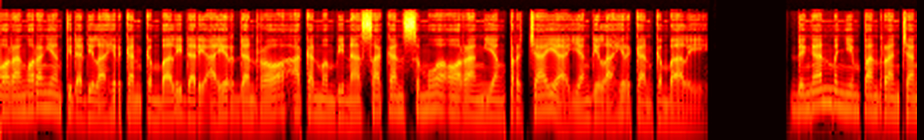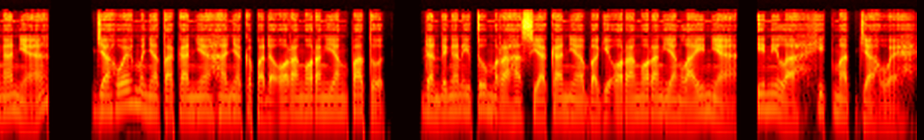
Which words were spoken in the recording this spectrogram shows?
orang-orang yang tidak dilahirkan kembali dari air dan roh akan membinasakan semua orang yang percaya yang dilahirkan kembali. Dengan menyimpan rancangannya, Yahweh menyatakannya hanya kepada orang-orang yang patut, dan dengan itu merahasiakannya bagi orang-orang yang lainnya, inilah hikmat Yahweh.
